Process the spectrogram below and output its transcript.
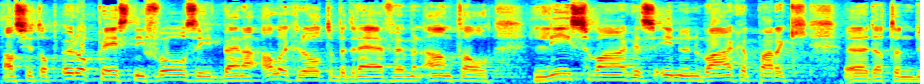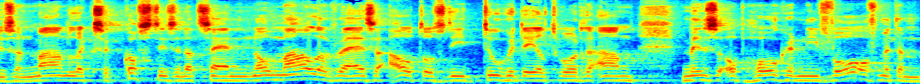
als je het op Europees niveau ziet, bijna alle grote bedrijven hebben een aantal leasewagens in hun wagenpark, uh, dat een, dus een maandelijkse kost is. En dat zijn normale wijze auto's die toegedeeld worden aan mensen op hoger niveau of met een,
